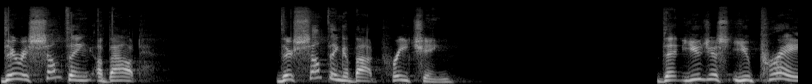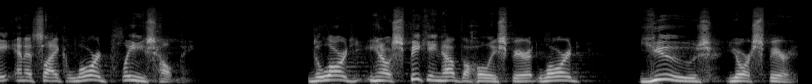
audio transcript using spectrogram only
There is something about there's something about preaching that you just you pray and it's like lord please help me. The lord you know speaking of the holy spirit lord use your spirit.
